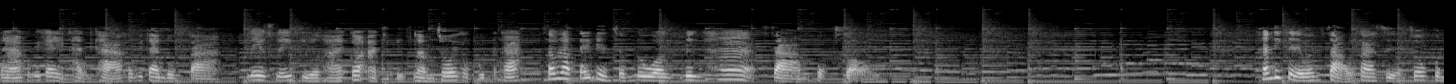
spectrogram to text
นะคะคนพิการขันขาคนพิการดวงตาเลขเลขสีสุดท้ายก็อาจจะเป็นนำโชคให้กับคุณนะคะสำหรับได้เด่นเสริมดวง 15362 ท่านที่เกิดในวันเสาร์การเสื่อมโชคคุณ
